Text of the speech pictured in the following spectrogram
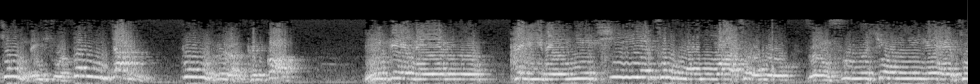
兄弟说东江风雨肯告，你给你陪着你起做做，让师兄也做。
